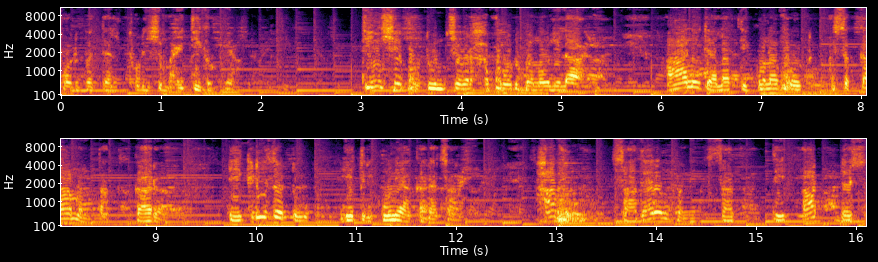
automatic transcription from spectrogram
फोर्टबद्दल थोडीशी माहिती घेऊया. तीनशे फूट उंचीवर हा फोर्ट बनवलेला आहे. आणि त्याला तिकोना फोर्ट असं का म्हणतात? कारण टेकडीचं टोक हे त्रिकोणी आकाराचा आहे. हा फोर्ट साधारणपणे सात ते आठ दश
